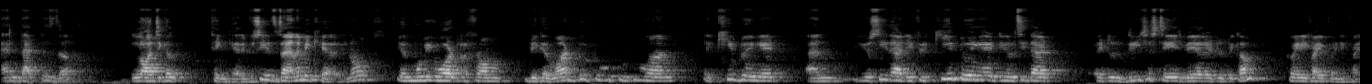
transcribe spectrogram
And that is the logical thing here. If you see it's dynamic here, you know, you're moving water from beaker 1 to 2 to 2 1, you keep doing it and you see that if you keep doing it, you'll see that it will reach a stage where it will become 25, 25.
